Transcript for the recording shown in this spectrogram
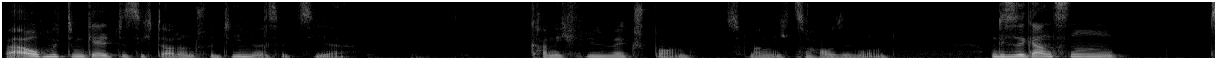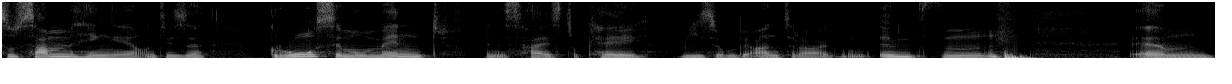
Weil auch mit dem Geld, das ich da dann verdiene als Erzieher, kann ich viel wegsparen, solange ich zu Hause wohne. Und diese ganzen Zusammenhänge und dieser große Moment, wenn es heißt, okay, Visum beantragen, impfen, ähm,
